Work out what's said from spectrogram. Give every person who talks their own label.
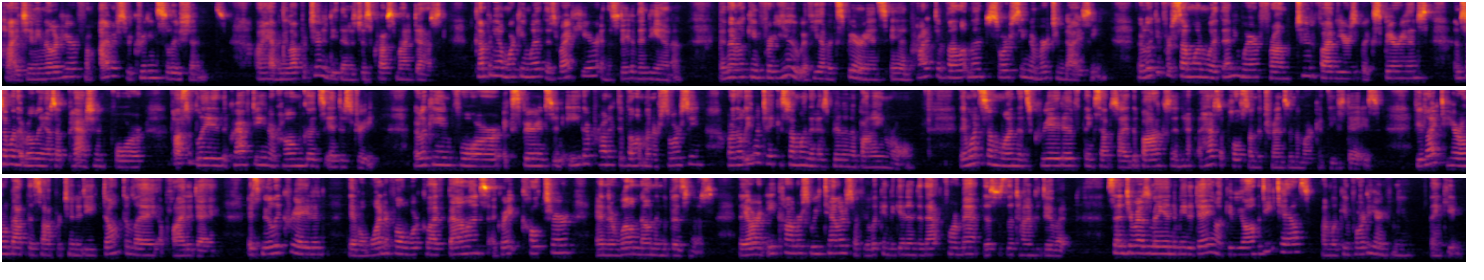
Speaker 1: Hi, Ginny Miller here from Iris Recruiting Solutions. I have a new opportunity that has just crossed my desk. The company I'm working with is right here in the state of Indiana, and they're looking for you if you have experience in product development, sourcing, or merchandising. They're looking for someone with anywhere from two to five years of experience and someone that really has a passion for possibly the crafting or home goods industry. They're looking for experience in either product development or sourcing, or they'll even take someone that has been in a buying role. They want someone that's creative, thinks outside the box, and has a pulse on the trends in the market these days. If you'd like to hear all about this opportunity, don't delay, apply today. It's newly created, they have a wonderful work-life balance, a great culture, and they're well known in the business. They are an e-commerce retailer, so if you're looking to get into that format, this is the time to do it. Send your resume in to me today and I'll give you all the details. I'm looking forward to hearing from you. Thank you.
